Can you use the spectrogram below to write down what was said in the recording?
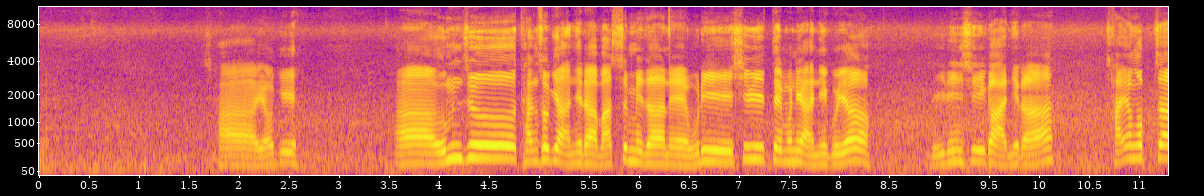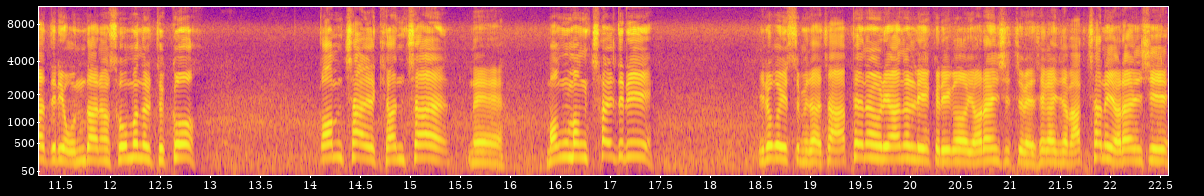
네. 자 여기 아 음주 단속이 아니라 맞습니다. 네 우리 시위 때문이 아니고요. 네, 1인 시위가 아니라 자영업자들이 온다는 소문을 듣고 껌찰 견찰 네 멍멍찰들이 이러고 있습니다. 자, 앞에는 우리 하늘리 그리고 11시쯤에 제가 이제 막차는 11시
